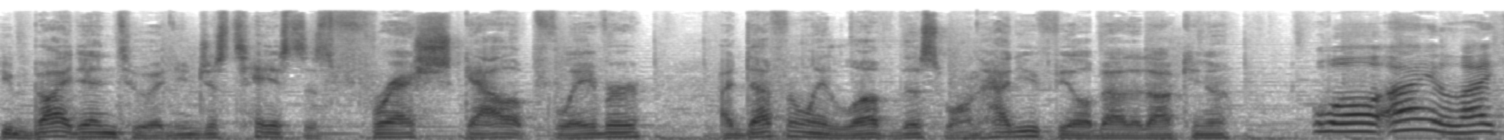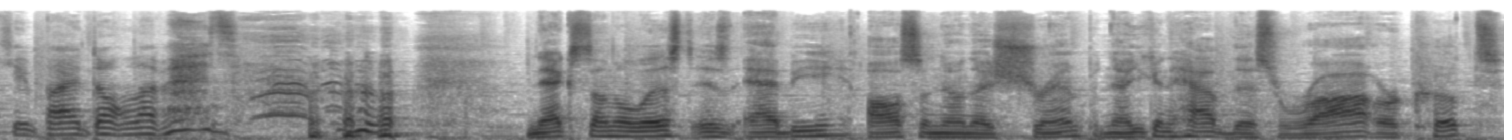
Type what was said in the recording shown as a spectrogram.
you bite into it and you just taste this fresh scallop flavor. I definitely love this one. How do you feel about it, Akina? Well, I like it, but I don't love it. Next on the list is ebi, also known as shrimp. Now you can have this raw or cooked.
